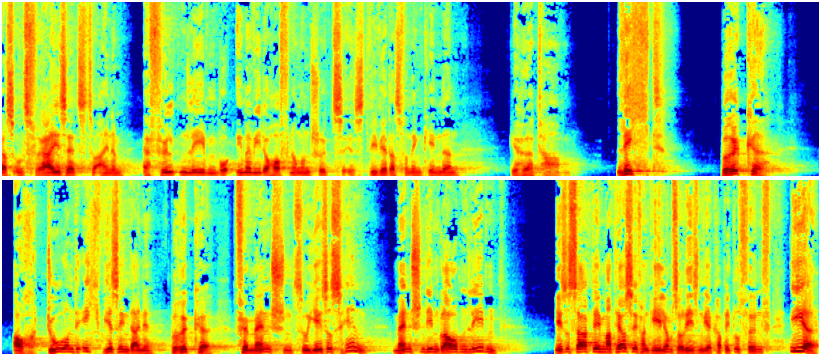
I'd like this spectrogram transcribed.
das uns freisetzt zu einem erfüllten Leben, wo immer wieder Hoffnung und Schutz ist, wie wir das von den Kindern gehört haben. Licht, Brücke, auch du und ich, wir sind eine Brücke für Menschen zu Jesus hin, Menschen, die im Glauben leben, Jesus sagte im Matthäusevangelium, so lesen wir Kapitel 5, ihr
